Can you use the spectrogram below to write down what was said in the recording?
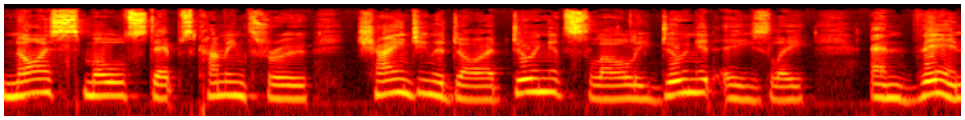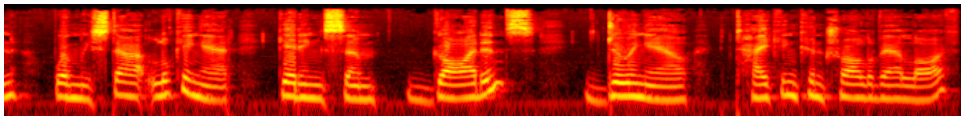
nice small steps coming through, changing the diet, doing it slowly, doing it easily. And then when we start looking at getting some guidance, doing our taking control of our life,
